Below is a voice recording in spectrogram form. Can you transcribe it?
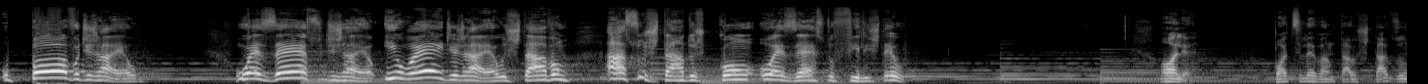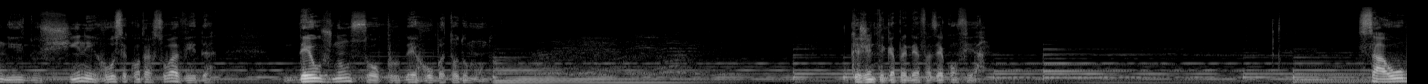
o povo de Israel o exército de Israel e o rei de Israel estavam assustados com o exército filisteu. Olha, pode se levantar os Estados Unidos, China e Rússia contra a sua vida. Deus num sopro derruba todo mundo. O que a gente tem que aprender a fazer é confiar. Saul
